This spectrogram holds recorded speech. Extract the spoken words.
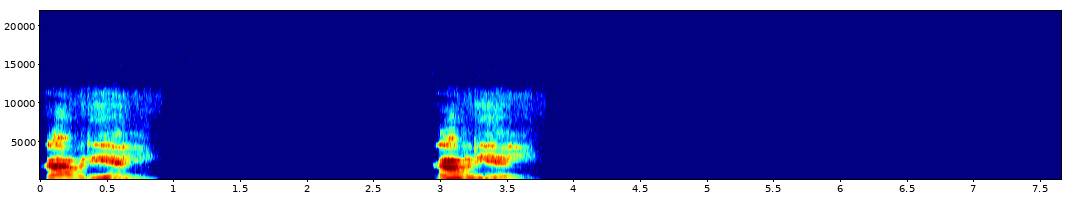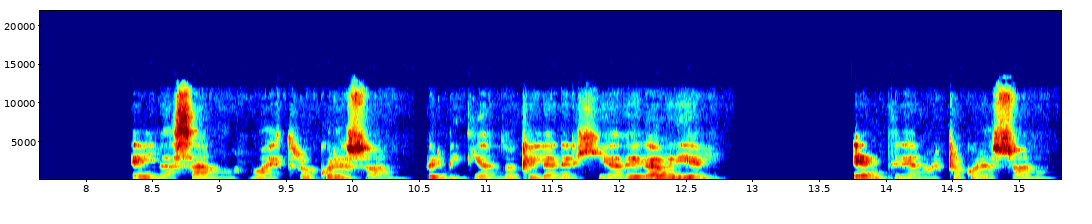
Gabriel, Gabriel. Enlazamos nuestro corazón permitiendo que la energía de Gabriel entre a nuestro corazón.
